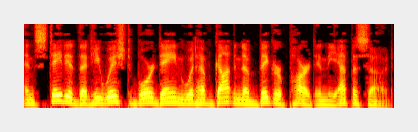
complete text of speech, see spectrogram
and stated that he wished Bourdain would have gotten a bigger part in the episode.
